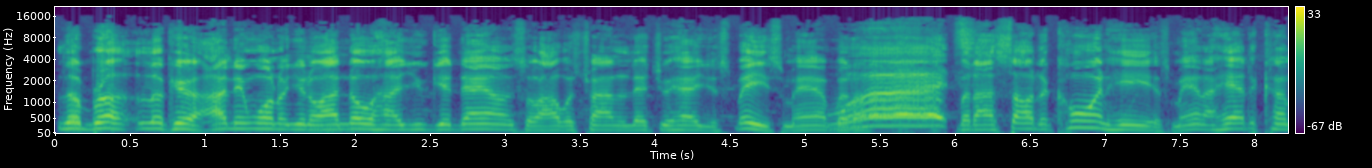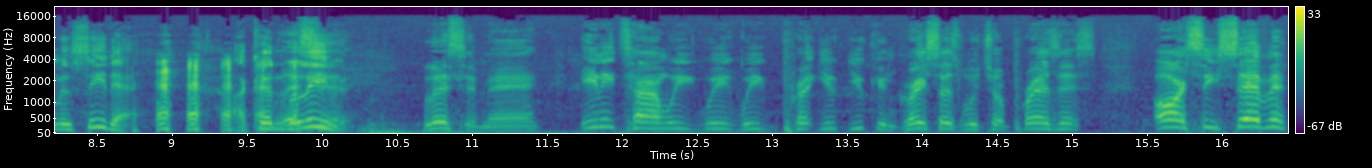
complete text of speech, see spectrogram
Little bro, look here. I didn't want to, you know, I know how you get down, so I was trying to let you have your space, man. But uh, I, but I saw the corn heads, man. I had to come and see that. I couldn't believe it. Listen, man. Anytime we we we pre- you you can grace us with your presence. RC7,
